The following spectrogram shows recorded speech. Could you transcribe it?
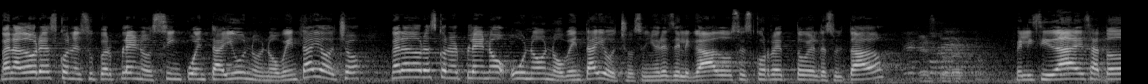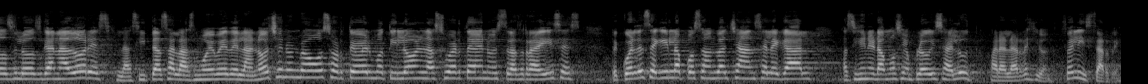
Ganadores con el superpleno 51-98. Ganadores con el pleno 1-98. Señores delegados, ¿es correcto el resultado? Es correcto. Felicidades a todos los ganadores. Las citas a las 9 de la noche en un nuevo sorteo del Motilón, la suerte de nuestras raíces. Recuerde seguirla apostando al chance legal, así generamos empleo y salud para la región. Feliz tarde.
